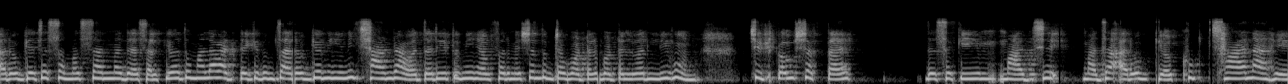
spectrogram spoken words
आरोग्याच्या समस्यांमध्ये असाल किंवा तुम्हाला वाटते की तुमचं आरोग्य नेहमी छान राहावं तरी तुम्ही हे अफर्मेशन तुमच्या वॉटर बॉटलवर लिहून चिटकवू शकताय. जसं की माझे माझं आरोग्य खूप छान आहे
